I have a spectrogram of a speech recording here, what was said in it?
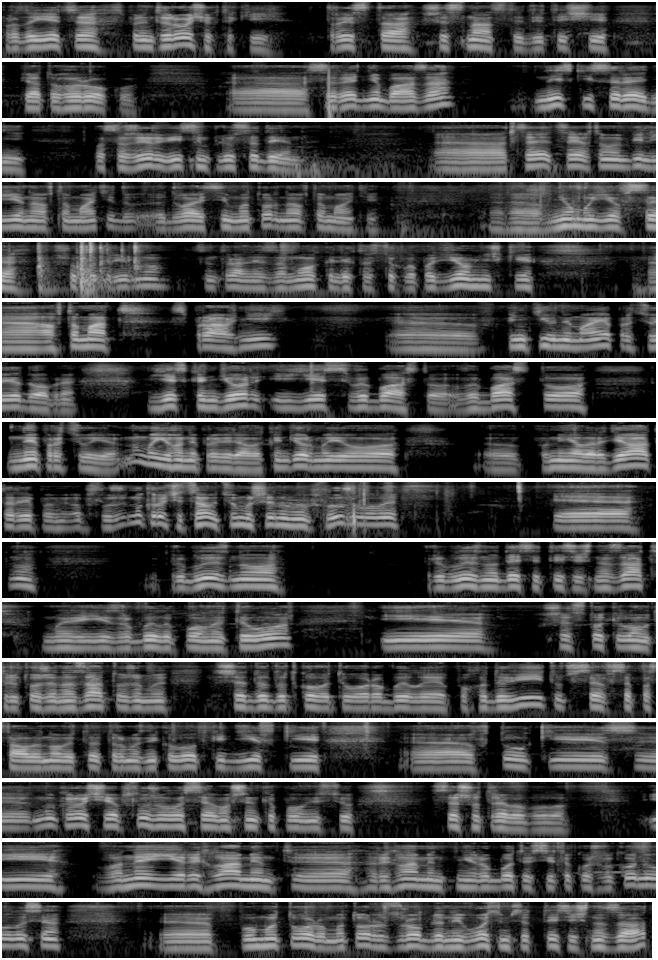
Продається спринтерочок такий 316 2005 року. Е, середня база, низький середній, пасажир 8 плюс 1. Е, це, цей автомобіль є на автоматі, 2,7 мотор на автоматі. Е, в ньому є все, що потрібно. Центральний замок, електростеклоподйомнички, автомат справжній. Е, Пінтів немає, працює добре. Є кондьор і є вебасто. Вебасто не працює. Ну, ми його не перевіряли. Кондьор ми його е, поміняли радіатори, обслужили. Ну, коротше, цю, цю машину ми обслужували. Е, ну, приблизно, приблизно 10 тисяч назад ми її зробили повне ТО. І ще 100 кілометрів теж назад теж ми ще додаткове ТО робили по ходовій. Тут все, все поставили нові тормозні колодки, диски, е, втулки. е, Ну, коротше, обслужувалася машинка повністю все, що треба було. І в неї є регламент, е, регламентні роботи всі також виконувалися. По мотору. Мотор зроблений 80 тисяч назад.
